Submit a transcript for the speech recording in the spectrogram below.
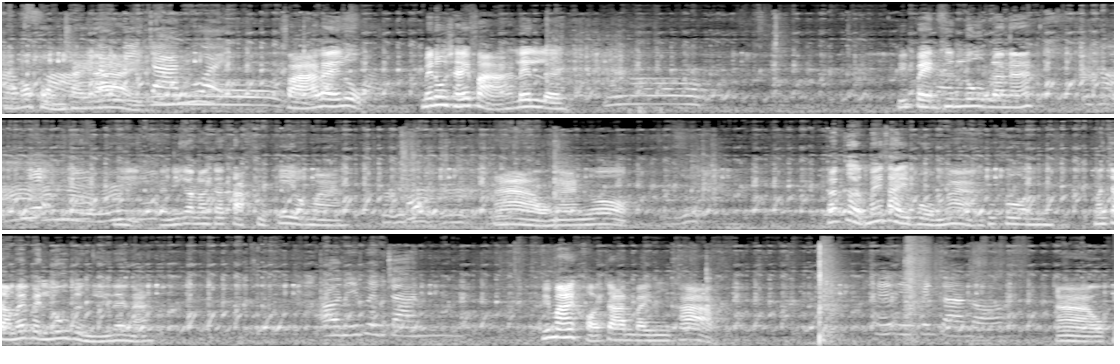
ถามว่าผมใช้ได้ มีจานด้วยฝาอะไรลูก ไม่ต้องใช้ฝาเล่นเลย พี่เป็นขึ้นรูปแล้วนะเนี่ยนี่ อันนี้กำลังจะตักสุกี้ออกมา อ้าว งานงอก ถ้าเกิดไม่ใส่ผงอะ ทุกคน มันจะไม่เป็นรูปอย่างนี้เลยนะเอาอันนี้เป็นจาน พี่ไม้ขอจานใบหนึ่งคาบแค่นี้เป็นจานเหรอ อ่า โอเค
